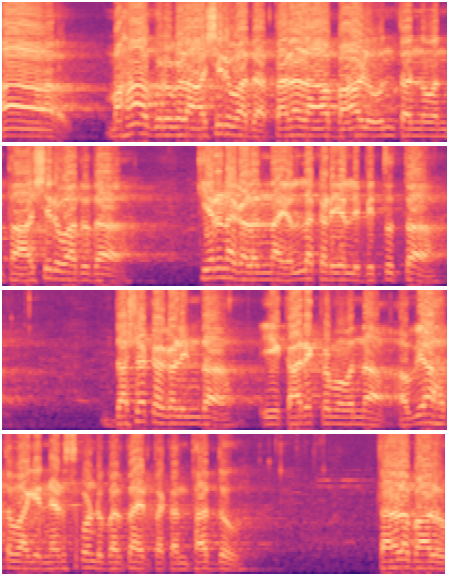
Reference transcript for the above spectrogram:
ಆ ಮಹಾಗುರುಗಳ ಆಶೀರ್ವಾದ ತರಳ, ಬಾಳು ಅಂತನ್ನುವಂಥ ಆಶೀರ್ವಾದದ ಕಿರಣಗಳನ್ನು ಎಲ್ಲ ಕಡೆಯಲ್ಲಿ ಬಿತ್ತುತ್ತಾ ದಶಕಗಳಿಂದ ಈ ಕಾರ್ಯಕ್ರಮವನ್ನು ಅವ್ಯಾಹತವಾಗಿ ನಡೆಸಿಕೊಂಡು ಬರ್ತಾ ಇರ್ತಕ್ಕಂಥದ್ದು ತರಳಬಾಳು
